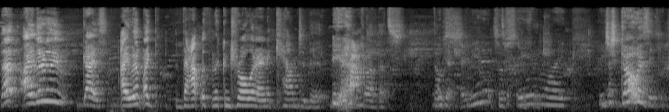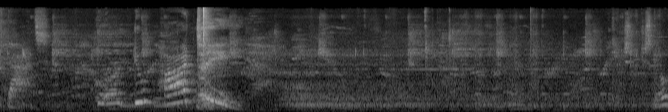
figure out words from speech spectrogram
That I literally, guys, I went like that with the controller and it counted it. Oh Yeah. God, that's that okay, I need it so to stupid. aim like Just go with it. like that. Or do. Okay, just, just go.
